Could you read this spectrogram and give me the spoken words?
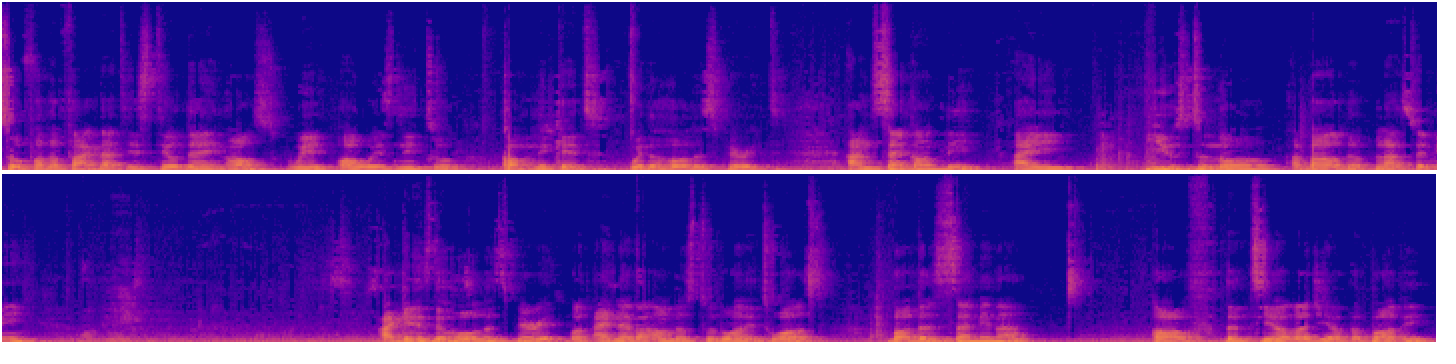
So for the fact that he's still there in us, we always need to communicate with the Holy Spirit. And secondly, I used to know about the blasphemy against the Holy Spirit, but I never understood what it was. But this seminar of the theology of the body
